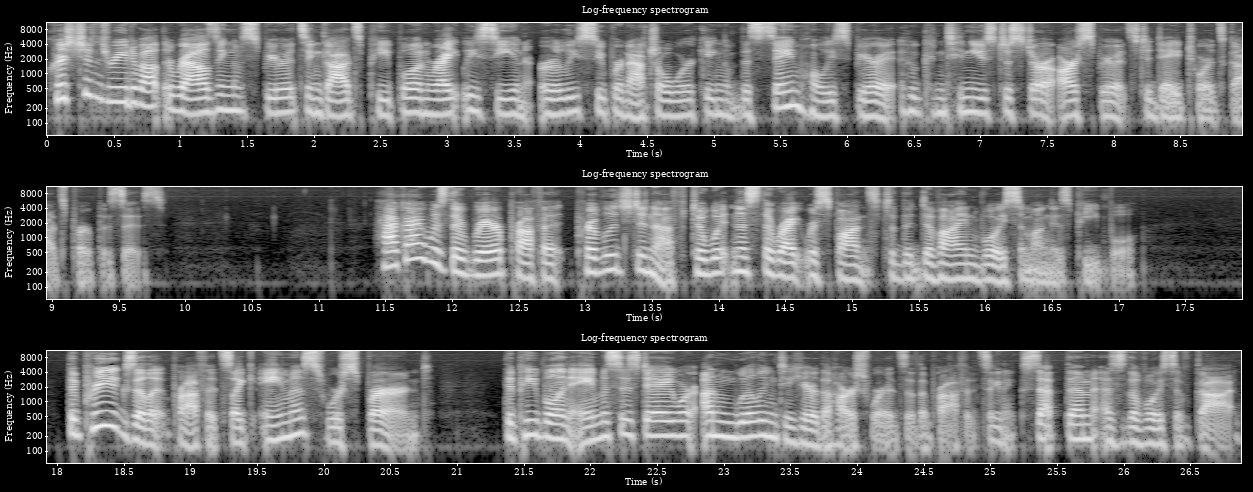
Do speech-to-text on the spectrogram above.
Christians read about the rousing of spirits in God's people and rightly see an early supernatural working of the same Holy Spirit who continues to stir our spirits today towards God's purposes. Haggai was the rare prophet privileged enough to witness the right response to the divine voice among his people. The pre exilic prophets like Amos were spurned. The people in Amos's day were unwilling to hear the harsh words of the prophets and accept them as the voice of God.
